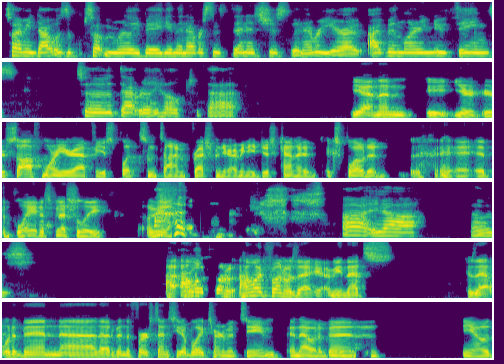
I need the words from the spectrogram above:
so I mean that was something really big. And then ever since then, it's just been every year I, I've been learning new things. So that really helped with that. Yeah, and then your your sophomore year after you split some time freshman year, I mean, you just kind of exploded at the plate, especially. I mean, uh, yeah, that was. How, how much fun? How much fun was that? I mean, that's because that would have been uh, that would have been the first NCAA tournament team, and that would have been, you know,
